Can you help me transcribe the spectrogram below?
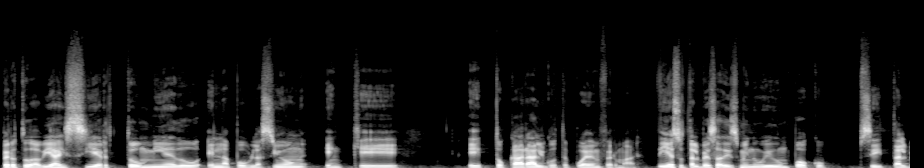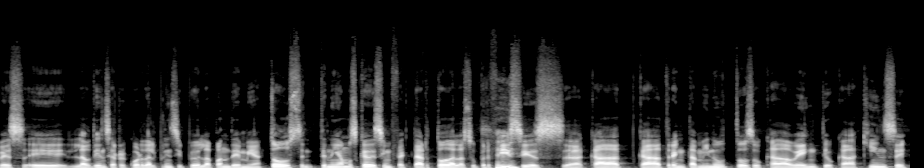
pero todavía hay cierto miedo en la población en que eh, tocar algo te puede enfermar. Y eso tal vez ha disminuido un poco si tal vez eh, la audiencia recuerda al principio de la pandemia, todos teníamos que desinfectar todas las superficies cada, cada 30 minutos o cada 20 o cada 15.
